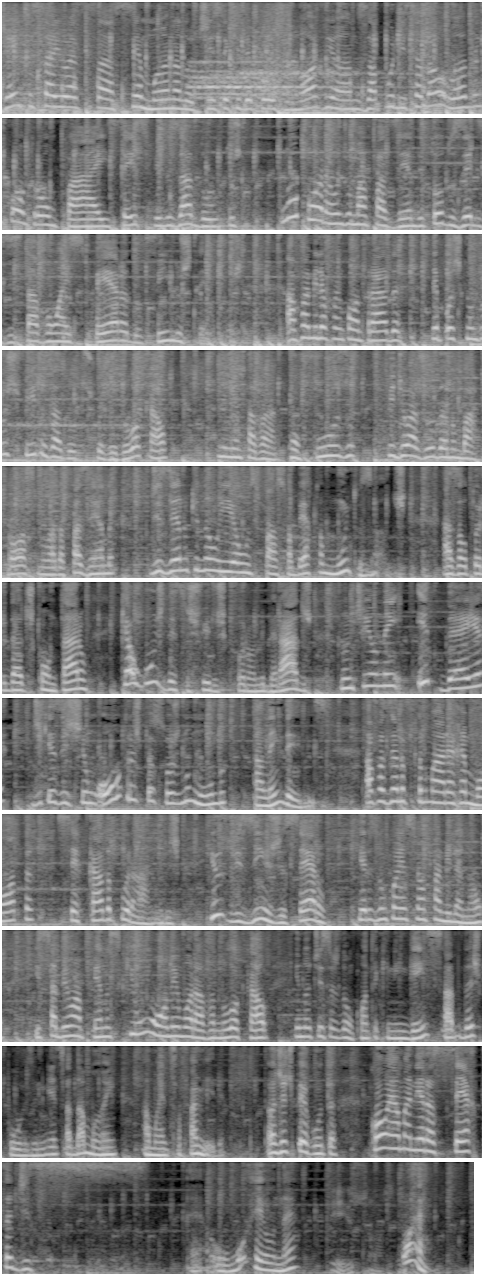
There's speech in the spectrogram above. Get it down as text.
Gente, saiu essa semana a notícia que depois de nove anos, a polícia da Holanda encontrou um pai e seis filhos adultos no porão de uma fazenda e todos eles estavam à espera do fim dos tempos. A família foi encontrada depois que um dos filhos adultos fugiu do local. O menino estava confuso, pediu ajuda num bar próximo lá da fazenda, dizendo que não ia a um espaço aberto há muitos anos. As autoridades contaram que alguns desses filhos que foram liberados não tinham nem ideia de que existiam outras pessoas no mundo além deles. A fazenda fica numa área remota, cercada por árvores. E os vizinhos disseram que eles não conheciam a família, não, e sabiam apenas que um homem morava no local. E notícias dão conta que ninguém sabe da esposa, ninguém sabe da mãe, a mãe dessa família. Então a gente pergunta: qual é a maneira certa de. É, ou morreu, né? Isso. Ué,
